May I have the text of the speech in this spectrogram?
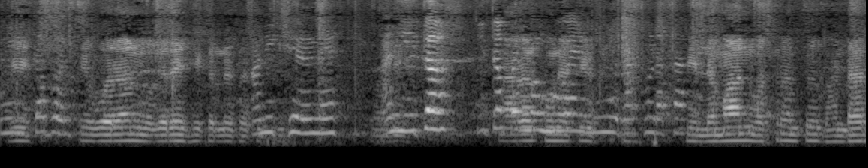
हे हे वरण वगैरे हे करण्यासाठी. आणि खेळणे. आणि इथं इथं पण नारळ मग फोडण्याचे. मोबाईल थोडासा हे लमान वस्त्रांचं भांडार.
